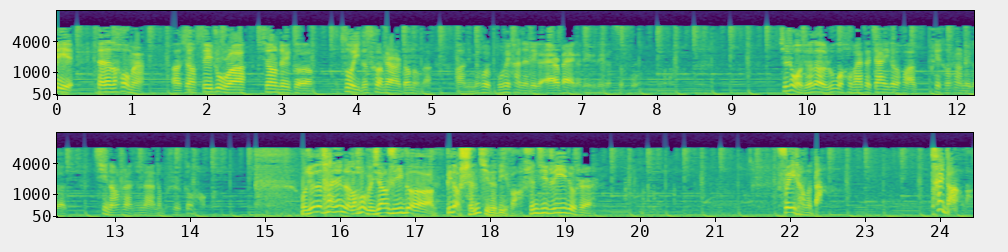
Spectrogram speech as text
以在它的后面啊，像 C 柱啊，像这个座椅的侧面等等的啊，你们会不会看见这个 airbag 这个这个字符？其实我觉得，如果后排再加一个的话，配合上这个气囊式安全带，那不是更好吗？我觉得探险者的后备箱是一个比较神奇的地方，神奇之一就是非常的大，太大了。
